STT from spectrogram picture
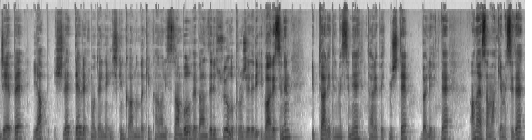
CHP yap işlet devlet modeline ilişkin kanundaki Kanal İstanbul ve benzeri su yolu projeleri ibaresinin iptal edilmesini talep etmişti. Böylelikle Anayasa Mahkemesi de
